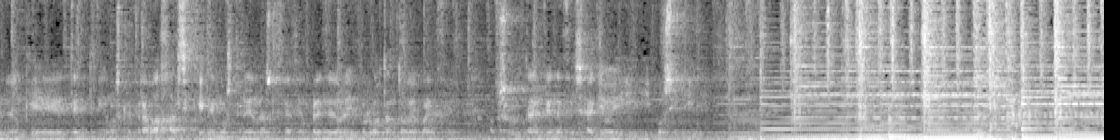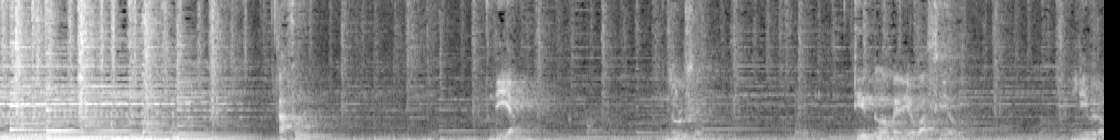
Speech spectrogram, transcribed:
en el que tendríamos que trabajar si queremos tener una sociedad emprendedora y por lo tanto me parece absolutamente necesario y, y positivo. Medio vacío. Libro,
